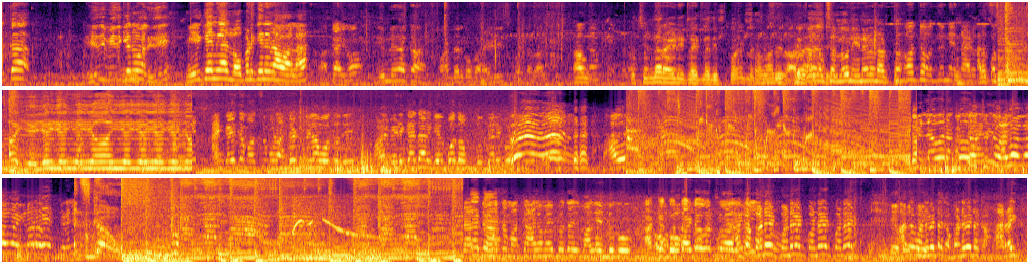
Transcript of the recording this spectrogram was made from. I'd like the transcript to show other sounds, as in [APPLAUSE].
అక్క. ఇది మీదికే వాళ్ళు ఇది? మీకేనా కాదు లోపలికేనే రావాలా? అక్క ఇగో ఏం లేదక్క మా అందరికి ఒక రైడ్ తీసుకుంటా అవు ఒక చిన్న రైడ్ ఇట్లా ఇట్లా తిప్పుకొని ఇట్లా. ఒకసారి లో నేనైనా నడుపుతా. వద్దు వద్దు నేను నడు అదొక ఆయనకైతే మస్తు కూడా హండ్రెడ్ ఫీల్ అవుతుంది. మనం వెడికైతే ఆడికి వెళ్ళిపోతాం దుగ్గని చుట్టూ అగో అక్క. మొత్తం అక్క ఆగమైపోతుంది మళ్ళీ ఎందుకు? అక్క కొత్త ఆటో కొనుక్కోవాలి. అక్క పండగ పండగ పండగ పండగ ఆటో పండగట్టక పండగట్టక రైట్.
